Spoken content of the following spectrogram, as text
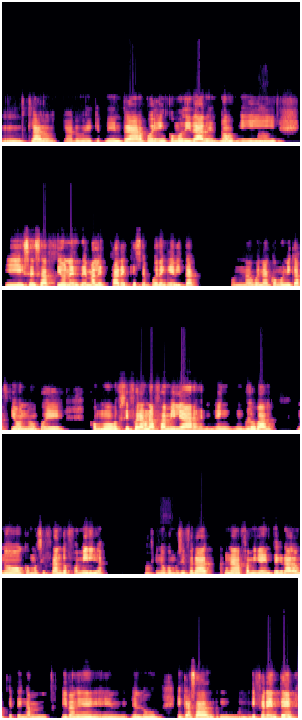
Mm, claro, claro, que entra pues incomodidades, ¿no? Y, mm. y sensaciones de malestares que se pueden evitar con una buena comunicación, ¿no? Pues como si fuera una familia en global no como si fueran dos familias. Sino como si fuera una familia integral, aunque tengan, vivan en, en, casas mm, diferentes,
